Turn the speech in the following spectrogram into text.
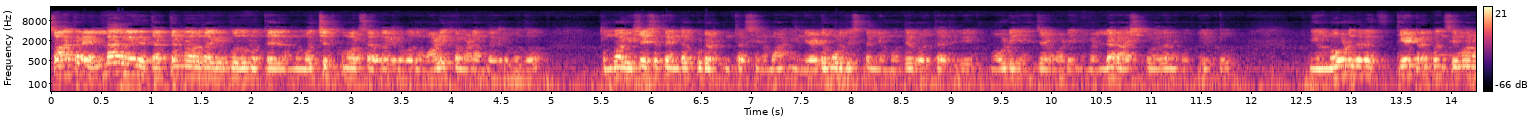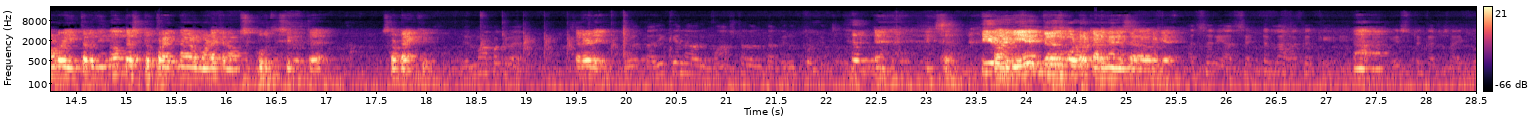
ಸೊ ಆ ಥರ ಎಲ್ಲರೂ ಇದೆ. ದತ್ತಣ್ಣವ್ರದ್ದಾಗಿರ್ಬೋದು ಮತ್ತೆ ನಮ್ಮ ಅಚ್ಯುತ್ ಕುಮಾರ್ ಸರ್ ಆಗಿರ್ಬೋದು ಮಾಳಿಕಾ ಮೇಡಮ್ ಆಗಿರ್ಬೋದು ತುಂಬಾ ವಿಶೇಷತೆಯಿಂದ ಕೂಡಿರ್ತಂಥ ಸಿನಿಮಾ. ಇನ್ನು ಎರಡು ಮೂರು ದಿವಸದಲ್ಲಿ ನಿಮ್ಮ ಮುಂದೆ ಬರ್ತಾ ಇದೀವಿ. ನೋಡಿ ಎಂಜಾಯ್ ಮಾಡಿ. ನಿಮ್ಮೆಲ್ಲರ ಆಶೀರ್ವಾದ ನಮಗೆ ಬೇಕು. ನೀವು ನೋಡಿದ್ರೆ ಥಿಯೇಟರ್ ಬಂದು ಸಿನಿಮಾ ನೋಡೋ ಈ ಥರದ ಇನ್ನೊಂದಷ್ಟು ಪ್ರಯತ್ನಗಳು ಮಾಡೋಕ್ಕೆ ನಮ್ಗೆ ಸ್ಫೂರ್ತಿ ಸಿಗುತ್ತೆ. ಸೊ ಥ್ಯಾಂಕ್ ಯು ಹೇಳಿ ಇವತ್ತು ಅದಕ್ಕೆ ಅವ್ರಿಗೆ ಮಾಸ್ಟರ್ ಅಂತ ಬಿರುದು ಕೊಟ್ಟಿದ್ದು. ಅವ್ರಿಗೆ ಏನು ಬಿರುದು ಕೊಟ್ಟರು ಕಡಿಮೆನೆ ಸರ್ ಅವ್ರಿಗೆ? ಅದು ಸರಿ ಆ ಸೆಟ್ ಎಲ್ಲ ಹಾಕಕ್ಕೆ. ಎಷ್ಟು ಖರ್ಚಾಯ್ತು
